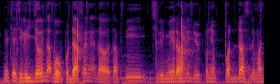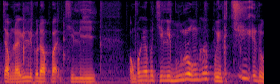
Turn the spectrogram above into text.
Ni macam cili hijau ni tak berapa pedas sangat tau. Tapi cili merah ni dia punya pedas lain macam. Lagi-lagi kau dapat cili... Orang panggil apa? Cili burung ke apa? Yang kecil tu.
